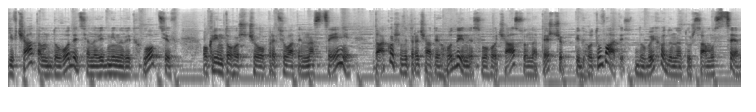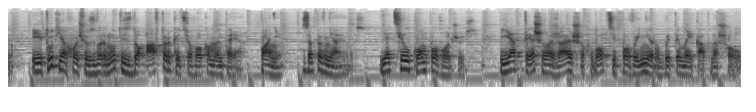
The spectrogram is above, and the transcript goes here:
дівчатам доводиться, на відміну від хлопців, окрім того, що працювати на сцені, також витрачати години свого часу на те, щоб підготуватись до виходу на ту ж саму сцену. І тут я хочу звернутись до авторки цього коментаря. Пані, запевняю вас, я цілком погоджуюсь. Я теж вважаю, що хлопці повинні робити мейкап на шоу.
